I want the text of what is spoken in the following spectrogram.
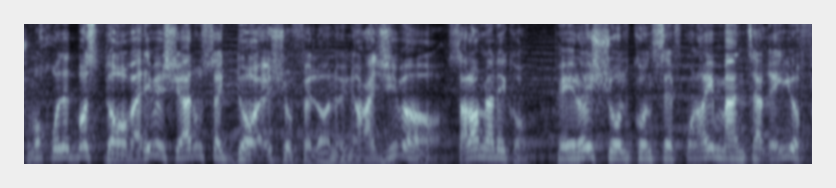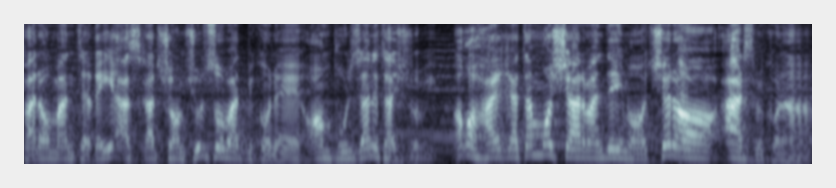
شما خودت باز داوری بشی هر روز داعش و فلان و اینا. عجیبا سلام علیکم. پیروی شل کن های منطقه‌ای و فرامنطقه‌ای اسقر شامچول صحبت می‌کنه. آمپول زن تجربی. آقا حقیقتا ما شرمنده ایم ما چرا؟ عرض می‌کنم.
